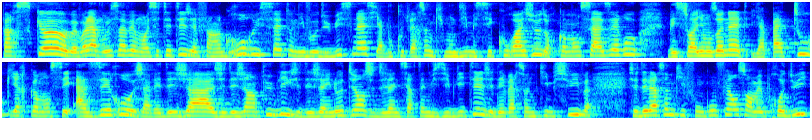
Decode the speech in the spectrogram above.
Parce que ben, voilà, vous le savez, moi cet été j'ai fait un gros reset au niveau du business. Il y a beaucoup de personnes qui m'ont dit mais c'est courageux de recommencer à zéro. Mais soyons honnêtes, il n'y a pas tout qui est recommencé à zéro. J'avais déjà, j'ai déjà un public j'ai déjà une audience, j'ai déjà une certaine visibilité, j'ai des personnes qui me suivent, j'ai des personnes qui font confiance en mes produits.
